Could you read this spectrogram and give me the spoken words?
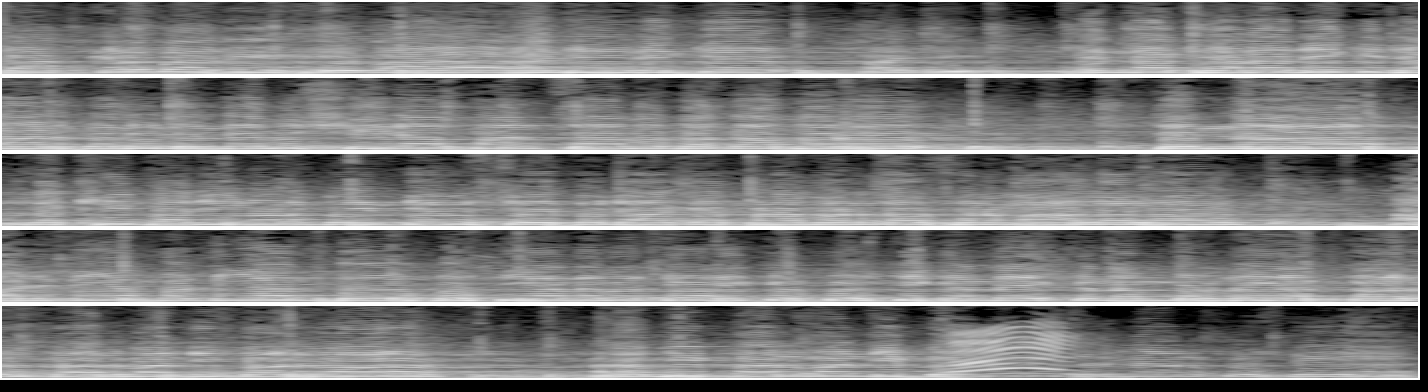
ਲੱਖ ਰੁਪਏ ਦੀ ਸੇਵਾ ਹੈ। ਹਾਂਜੀ ਰਿਕੇ ਹਾਂਜੀ। ਬਿੰਦਾ ਖੈਰਾ ਜੀ ਕੀ ਜਾਣਕਾਰੀ ਦਿੰਦੇ ਵੀ ਸ਼ੀਰਾ ਪੰਜ ਸਾਹਿਬ ਬਗਾਪੁਰ ਤੇ ਨਾਲ ਲੱਖੀ ਭਾਜੀ ਉਹਨਾਂ ਨੂੰ ਬੇਨਤੀ ਹੈ ਵੀ ਸਟੇਜ ਤੋਂ ਜਾ ਕੇ ਆਪਣਾ ਬਣਦਾ ਸਨਮਾਨ ਲੈ ਲਓ। ਅੱਜ ਦੀਆਂ ਵੱਡੀਆਂ ਦੋ ਕੁਸ਼ਤੀਆਂ ਦੇ ਵਿੱਚੋਂ ਇੱਕ ਕੁਸ਼ਤੀ ਕਹਿੰਦੇ ਇੱਕ ਨੰਬਰ ਦੀ ਆ ਕਾਲੂ ਪਹਿਲਵਾਨ ਦੀ ਬੜਵਾਲ ਰਵੀ ਪਹਿਲਵਾਨ ਦੀ ਦਰਮਿਆਨ ਕੁਸ਼ਤੀ ਹੈ।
